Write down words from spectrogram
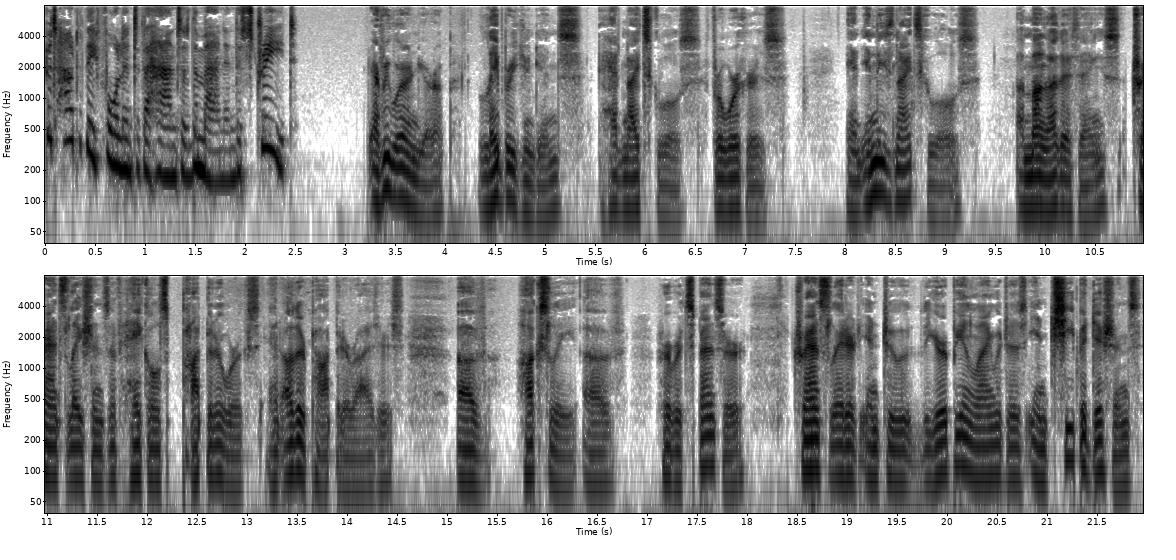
but how did they fall into the hands of the man in the street? Everywhere in Europe, labor unions had night schools for workers. And in these night schools, among other things, translations of Haeckel's popular works and other popularizers of Huxley, of Herbert Spencer, translated into the European languages in cheap editions.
